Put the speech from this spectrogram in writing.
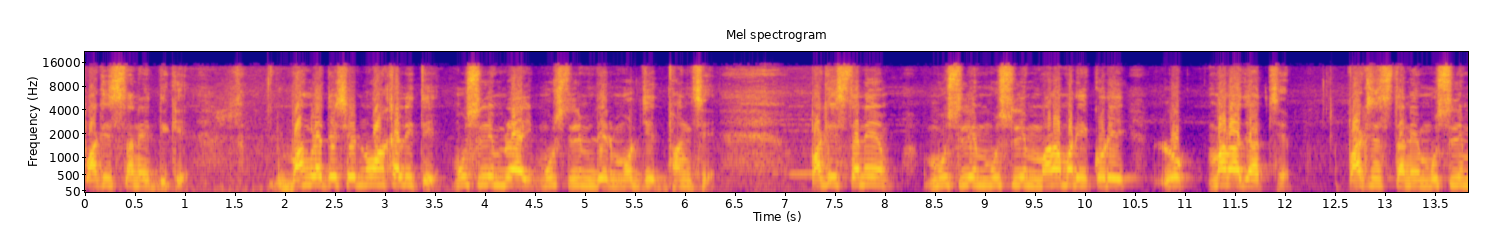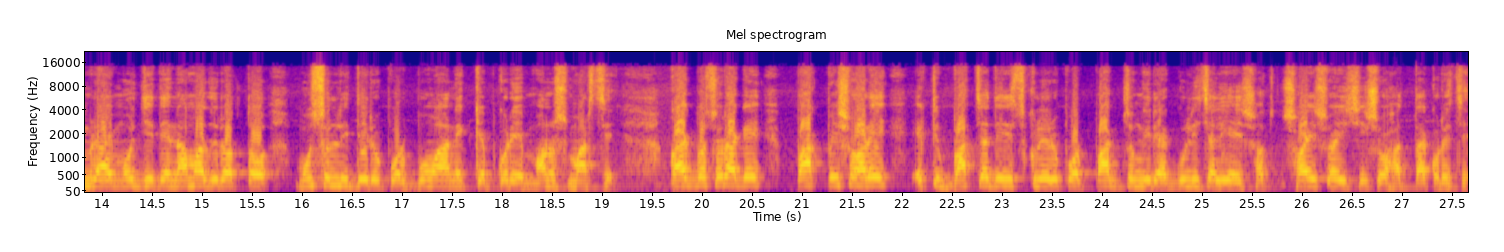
পাকিস্তানের দিকে। বাংলাদেশের নোয়াখালীতে মুসলিমরাই মুসলিমদের মসজিদ ভাঙছে। পাকিস্তানে মুসলিম মুসলিম মারামারি করে লোক মারা যাচ্ছে। পাকিস্তানে মুসলিমরা মসজিদে নামাজরত মুসল্লিদের উপর বোমা নিক্ষেপ করে মানুষ মারছে। কয়েক বছর আগে পাক পেশোয়ারে একটি বাচ্চাদের স্কুলের উপর পাক জঙ্গিরা গুলি চালিয়ে শয়ে শয়ে শিশু হত্যা করেছে।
